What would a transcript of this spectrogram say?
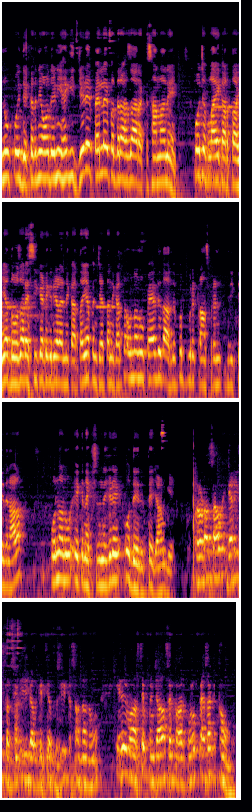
ਨੂੰ ਕੋਈ ਦਿੱਕਤ ਨਹੀਂ ਆਉਣ ਦੇਣੀ ਹੈਗੀ। ਜਿਹੜੇ ਪਹਿਲੇ 15000 ਕਿਸਾਨਾਂ ਨੇ ਉਹ ਚ ਅਪਲਾਈ ਕਰਤਾ ਜਾਂ 2000 ਐਸਸੀ ਕੈਟਾਗਰੀ ਵਾਲਿਆਂ ਨੇ ਕਰਤਾ ਜਾਂ ਪੰਚਾਇਤਾਂ ਨੇ ਕਰਤਾ, ਉਹਨਾਂ ਨੂੰ ਪਹਿਲ ਦੇ ਆਧਾਰ ਦੇ ਉੱਪਰ ਪੂਰੇ ਟਰਾਂਸਪੇਰੈਂਟ ਤਰੀਕੇ ਦੇ ਨਾਲ ਉਹਨਾਂ ਨੂੰ ਇਹ ਕਨੈਕਸ਼ਨ ਨੇ ਜਿਹੜੇ ਉਹ ਦੇ ਦਿੱਤੇ ਜਾਣਗੇ। ਅਰੋੜਾ ਸਾਹਿਬ ਜਿਹੜੀ ਸਬਸਿਡੀ ਦੀ ਗੱਲ ਕੀਤੀ ਹੈ ਤੁਸੀਂ ਕਿਸਾਨਾਂ ਨੂੰ ਇਹਦੇ ਵਾਸਤੇ ਪੰਜਾਬ ਸਰਕਾਰ ਕੋਲੋਂ ਪੈਸਾ ਕਿੱਥੋਂ ਆਊਗਾ?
